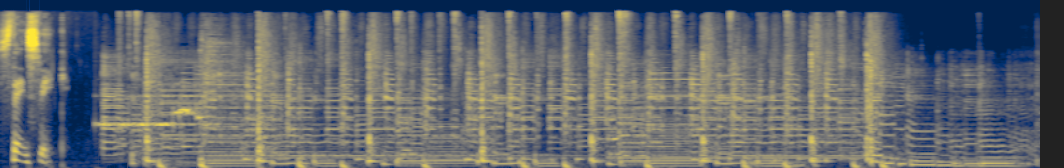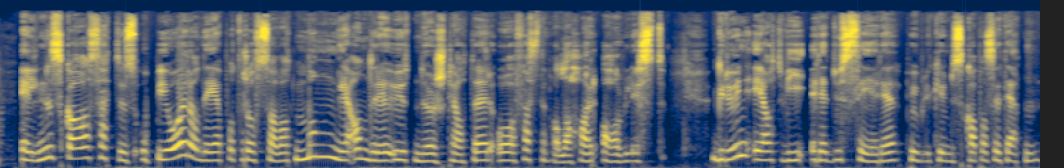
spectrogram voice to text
Steinsvik. Elden skal settes opp i år, og det er på tross av at mange andre utendørsteater og festivaler har avlyst. Grunnen er at vi reduserer publikumskapasiteten.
